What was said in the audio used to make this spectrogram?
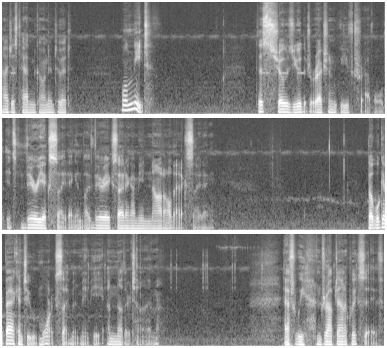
I just hadn't gone into it. Well, neat. This shows you the direction we've traveled. It's very exciting, and by very exciting I mean not all that exciting. But we'll get back into more excitement maybe another time. After we drop down a quick save.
